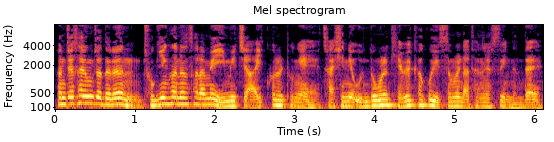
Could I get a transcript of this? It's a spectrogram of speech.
현재 사용자들은 조깅하는 사람의 이미지 아이콘을 통해 자신이 운동을 계획하고 있음을 나타낼 수 있는데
